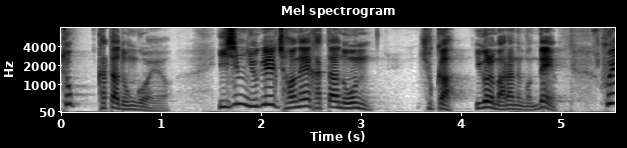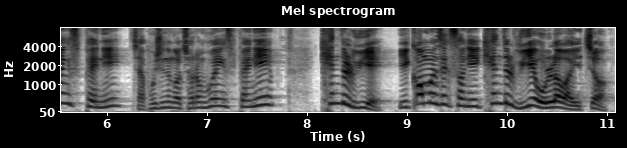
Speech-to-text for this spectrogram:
툭 갖다 놓은 거예요. 26일 전에 갖다 놓은 주가 이걸 말하는 건데 후행 스팬이 자 보시는 것처럼 후행 스팬이 캔들 위에 이 검은색 선이 캔들 위에 올라와 있죠.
